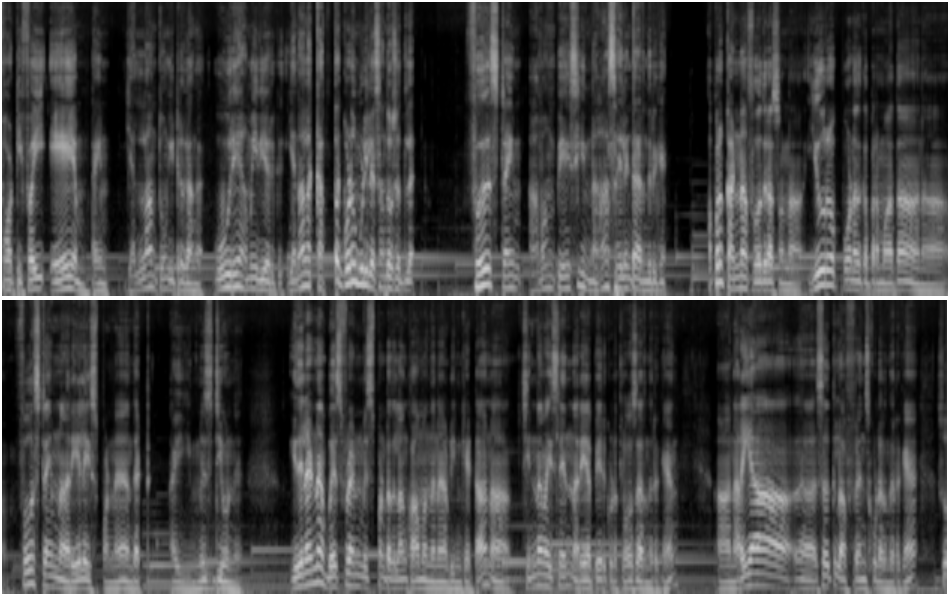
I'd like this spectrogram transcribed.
forty five AM time எல்லாம் தூங்கிட்டு இருக்காங்க. ஊரே அமைதியாக இருக்குது என்னால் கத்தக்கூட முடியல சந்தோஷத்தில். ஃபர்ஸ்ட் டைம் அவன் பேசி நான் சைலண்ட்டாக இருந்திருக்கேன். அப்புறம் கண்ணா ஃபர்தராக சொன்னான் யூரோப் போனதுக்கப்புறமா தான் நான் ஃபர்ஸ்ட் டைம் நான் ரியலைஸ் பண்ணேன் தட் ஐ மிஸ்ட் யூன்னு இதில் என்ன பெஸ்ட் ஃப்ரெண்ட் மிஸ் பண்ணுறதுலாம் காமன் தானே அப்படின்னு கேட்டால் நான் சின்ன வயசுலேருந்து நிறையா பேர் கூட க்ளோஸாக இருந்திருக்கேன். நிறையா சர்க்கிள் ஆஃப் ஃப்ரெண்ட்ஸ் கூட இருந்திருக்கேன். ஸோ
